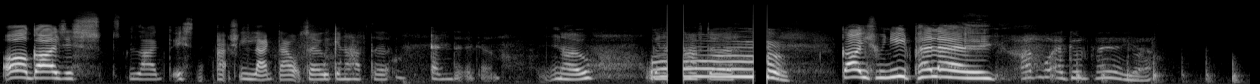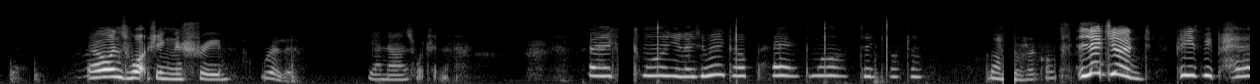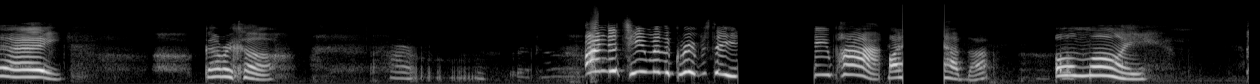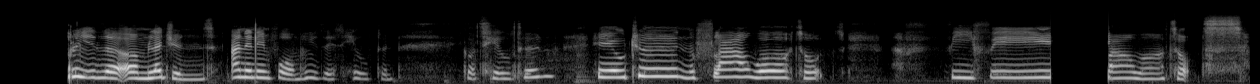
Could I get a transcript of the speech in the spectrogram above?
Oh, guys, it's lagged. It's actually lagged out, so we're gonna have to. End it again. No, we're gonna have to. Guys, we need Pele. I haven't got a good player yet. No one's watching the stream. Really? Yeah, no one's watching it. Hey, Come on, you lazy wake up. Hey, come on, take your time. Come on. Legend! Please be Pele. Garica. the team of the group stage. Pack. I had that. Oh my. Completed the um legends and an inform. Who's this? Hilton. Got Hilton. Hilton, the flower tots. Fifi, flower tots.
